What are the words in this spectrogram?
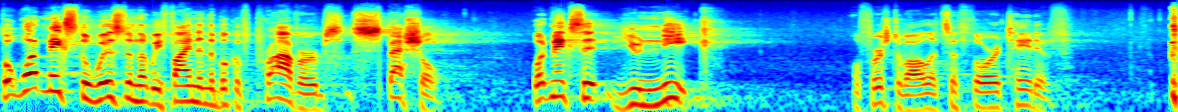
But what makes the wisdom that we find in the book of Proverbs special? What makes it unique? Well, first of all, it's authoritative.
